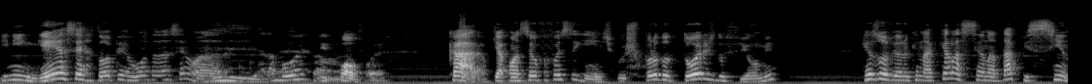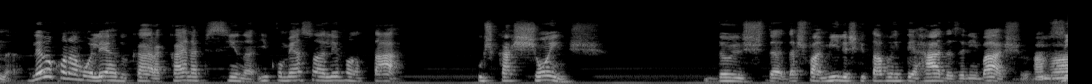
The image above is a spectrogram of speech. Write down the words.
E ninguém acertou a pergunta da semana. Ih, era boa então. E qual foi? Cara, o que aconteceu foi, foi o seguinte: os produtores do filme resolveram que naquela cena da piscina, lembra quando a mulher do cara cai na piscina e começam a levantar os caixões dos, da- das famílias que estavam enterradas ali embaixo, dos ah,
